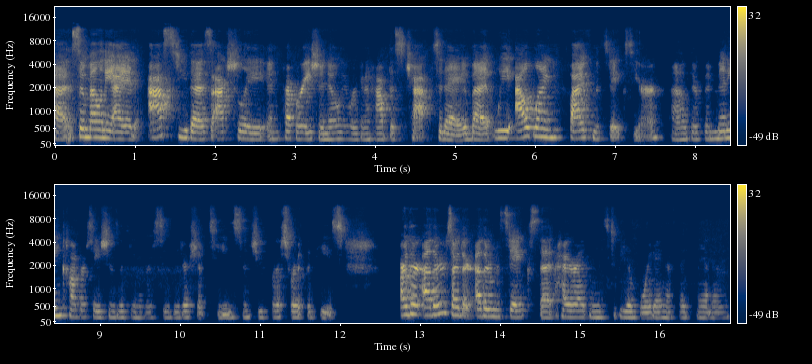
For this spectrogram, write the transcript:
uh, so Melanie, I had asked you this actually in preparation, knowing we were going to have this chat today, but we outlined five mistakes here. Uh, there have been many conversations with university leadership teams since you first wrote the piece. Are there others? Are there other mistakes that higher ed needs to be avoiding as they plan their,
